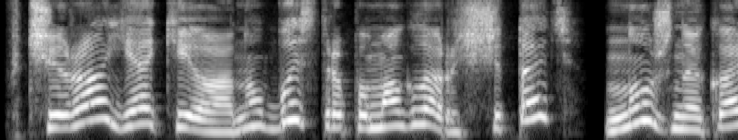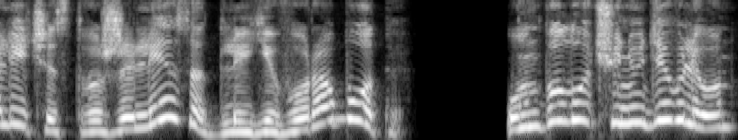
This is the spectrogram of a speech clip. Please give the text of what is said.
Вчера я Киану быстро помогла рассчитать нужное количество железа для его работы. Он был очень удивлен.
